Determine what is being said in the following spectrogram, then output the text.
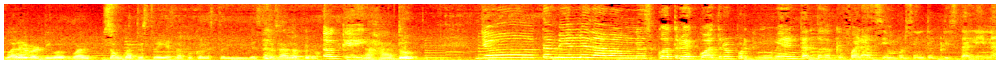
whatever, digo, igual son cuatro estrellas, tampoco lo estoy destrozando, pero... Ok. Ajá, ¿tú? Yo también le daba unas 4 de 4 porque me hubiera encantado que fuera 100% cristalina.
